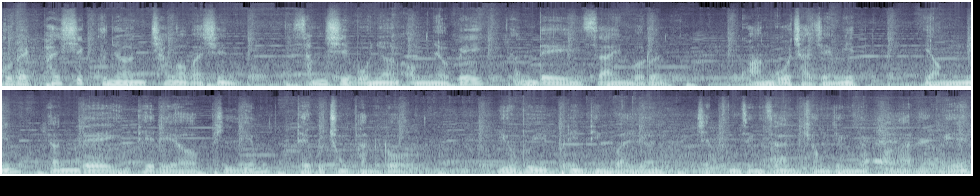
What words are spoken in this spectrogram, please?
(1989년) 창업하신 (35년) 업력의 현대인 사인볼은 광고 자재 및 영림 현대 인테리어 필름 대구 총판으로 UV 프린팅 관련 제품 생산 경쟁력 강화를 위해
